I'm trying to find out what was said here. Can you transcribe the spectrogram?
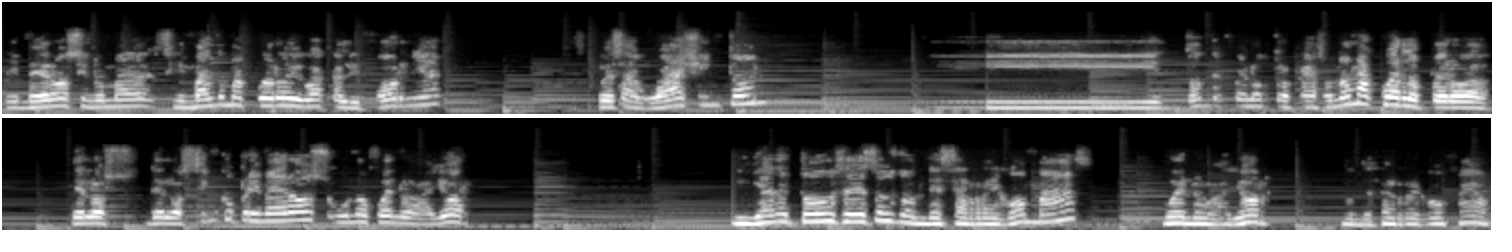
primero, si, no mal, si mal no me acuerdo, llegó a California, después a Washington y ¿dónde fue el otro caso? No me acuerdo, pero de los, de los cinco primeros, uno fue en Nueva York. Y ya de todos esos, donde se regó más, fue Nueva York, donde se regó feo.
